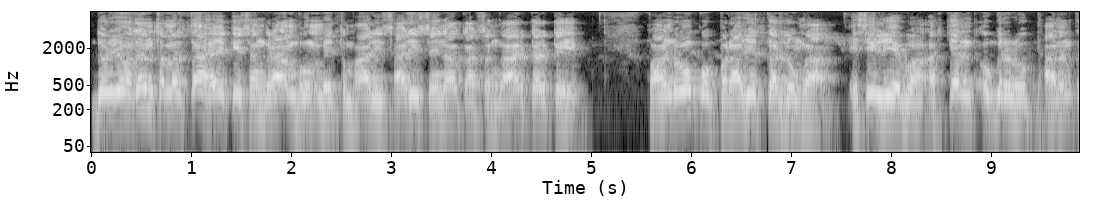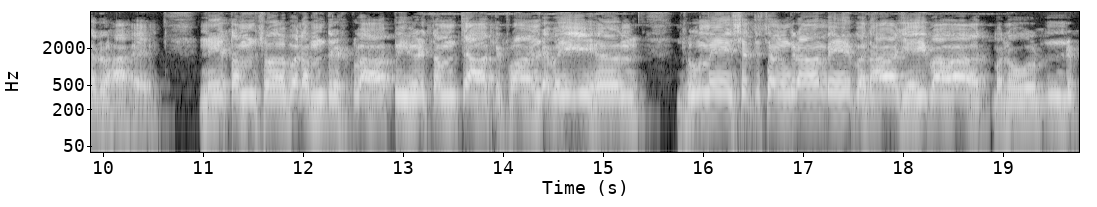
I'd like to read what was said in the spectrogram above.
दुर्योधन समझता है कि संग्राम भूमि में तुम्हारी सारी सेना का संहार करके पांडवों को पराजित कर दूँगा। इसीलिए वह अत्यंत उग्र रूप धारण कर रहा है। नेतम स्वबलम दृष्टवा पीड़ितम चापि पांडव। धूमे सत संग्राम बधात्मनो नृप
